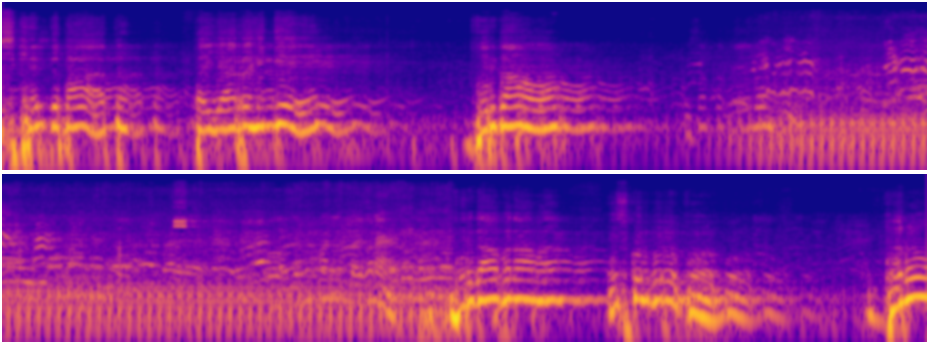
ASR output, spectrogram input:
इस खेल के बाद तैयार रहेंगे। गिरगांव। गिरगांव बनाम स्कूल ग्रुप। दोनों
